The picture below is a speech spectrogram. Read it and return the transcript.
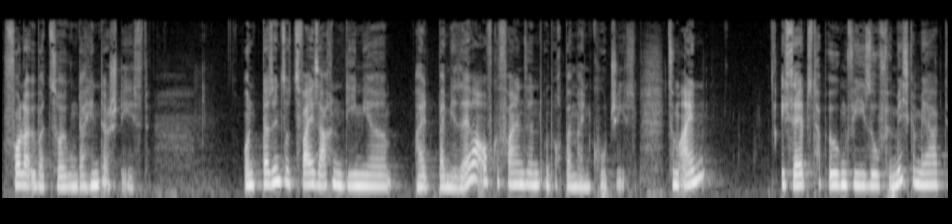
voller Überzeugung dahinter stehst. Und da sind so zwei Sachen, die mir halt bei mir selber aufgefallen sind und auch bei meinen Coaches. Zum einen, ich selbst habe irgendwie so für mich gemerkt,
